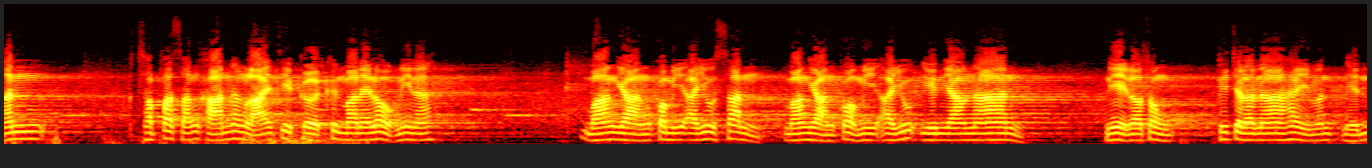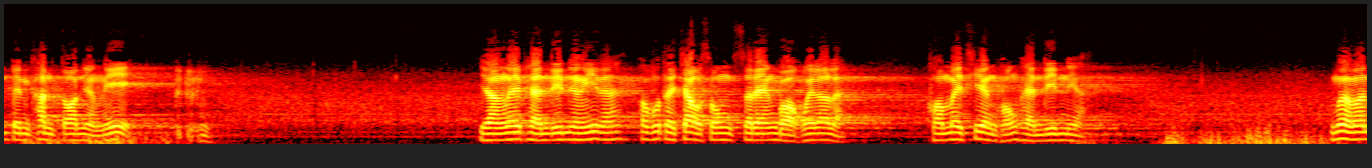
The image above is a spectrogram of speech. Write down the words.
อัน สรรพสังขารทั้งหลายที่เกิดขึ้นมาในโลกนี้นะ บางอย่างก็มีอายุสั้น บางอย่างก็มีอายุยืนยาวนาน นี่เราต้องพิจารณาให้มันเห็นเป็นขั้นตอนอย่างนี้ อย่างในแผ่นดินอย่างนี้นะ พระพุทธเจ้าทรงแสดงบอกไว้แล้วแหละ ความไม่เที่ยงของแผ่นดินเนี่ย เมื่อมัน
